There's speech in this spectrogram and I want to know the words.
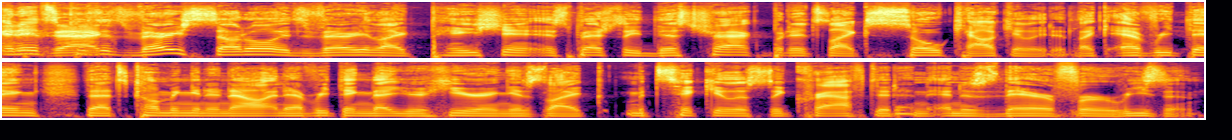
and it's because exact- it's very subtle it's very like patient especially this track but it's like so calculated like everything that's coming in and out and everything that you're hearing is like meticulously crafted and, and is there for a reason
